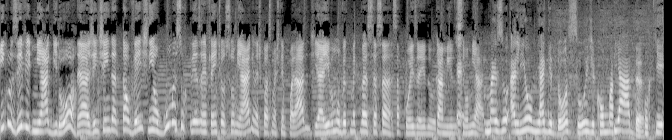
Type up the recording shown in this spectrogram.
Inclusive, Miyagi-Do, né, a gente ainda talvez tenha alguma surpresa referente ao seu Miyagi nas próximas temporadas, e aí vamos ver como é que vai ser essa, essa coisa aí do caminho do é, senhor Miyagi. Mas o, ali o Miyagi-Do surge como uma piada, porque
